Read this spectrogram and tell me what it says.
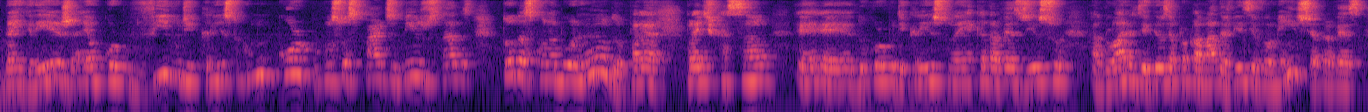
da igreja é o corpo vivo de Cristo como um corpo, com suas partes bem ajustadas, todas colaborando para, para a edificação é, é, do corpo de Cristo, né? e é que através disso a glória de Deus é proclamada visivelmente através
